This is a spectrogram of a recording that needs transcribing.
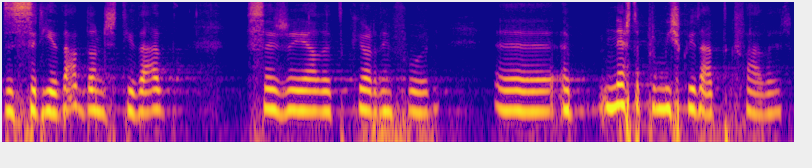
de seriedade, de honestidade seja ela de que ordem for, uh, nesta promiscuidade de que falas,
